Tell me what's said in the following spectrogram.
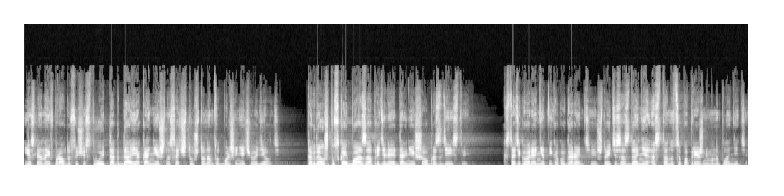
если она и вправду существует, тогда я, конечно, сочту, что нам тут больше нечего делать. Тогда уж пускай база определяет дальнейший образ действий. Кстати говоря, нет никакой гарантии, что эти создания останутся по-прежнему на планете.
